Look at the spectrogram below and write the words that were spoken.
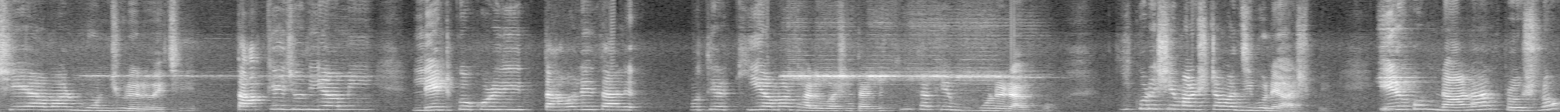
সে আমার মন জুড়ে রয়েছে। তাকে যদি আমি লেট গো করে দিই, তাহলে তার প্রতি আর কী আমার ভালোবাসা থাকবে? কী তাকে মনে রাখব? কী করে সে মানুষটা আমার জীবনে আসবে? এরকম নানান প্রশ্ন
